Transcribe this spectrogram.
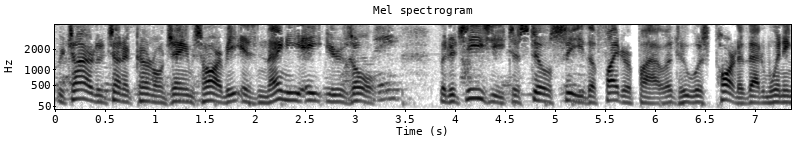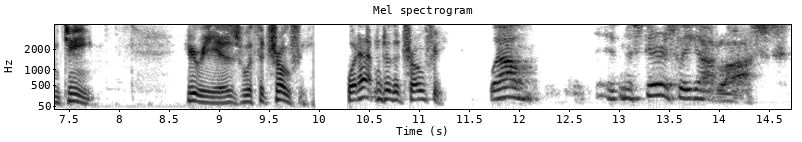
Retired Lieutenant Colonel James Harvey is 98 years old, but it's easy to still see the fighter pilot who was part of that winning team. Here he is with the trophy. What happened to the trophy? Well, it mysteriously got lost.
